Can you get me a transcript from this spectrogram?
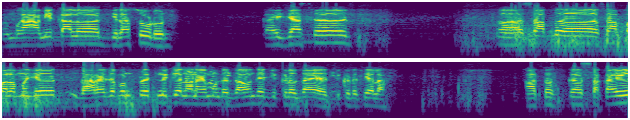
मग आम्ही काल दिला सोडून. काही जास्त साप सापाला म्हणजे धारायचा पण प्रयत्न केला नाही म्हणलं जाऊन द्या जिकडं जाय तिकडं त्याला. आता क सकाळी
